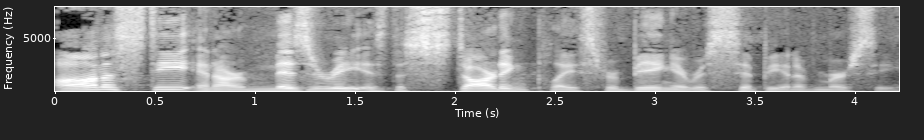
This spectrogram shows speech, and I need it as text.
Honesty in our misery is the starting place for being a recipient of mercy.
